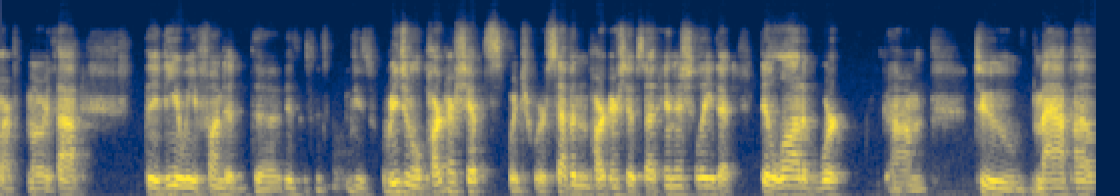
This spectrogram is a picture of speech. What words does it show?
are familiar with that. The DOE funded the, these regional partnerships, which were seven partnerships initially that did a lot of work um, to map out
